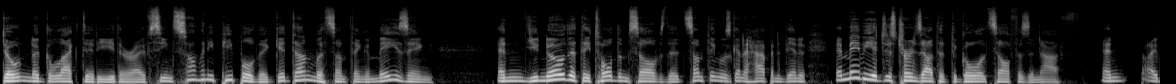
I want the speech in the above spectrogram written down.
don't neglect it either. I've seen so many people that get done with something amazing and you know that they told themselves that something was going to happen at the end of and maybe it just turns out that the goal itself is enough. And i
